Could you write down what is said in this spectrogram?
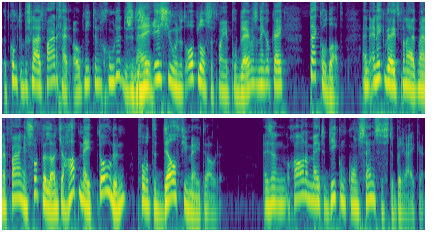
Het komt de besluitvaardigheid ook niet ten goede. Dus het Nee. is een issue in het oplossen van je problemen. Dus dan denk ik, oké, tackle dat. En, en ik weet vanuit mijn ervaring in softwareland... je had methoden, bijvoorbeeld de Delphi-methode. Is een, gewoon een methodiek om consensus te bereiken.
